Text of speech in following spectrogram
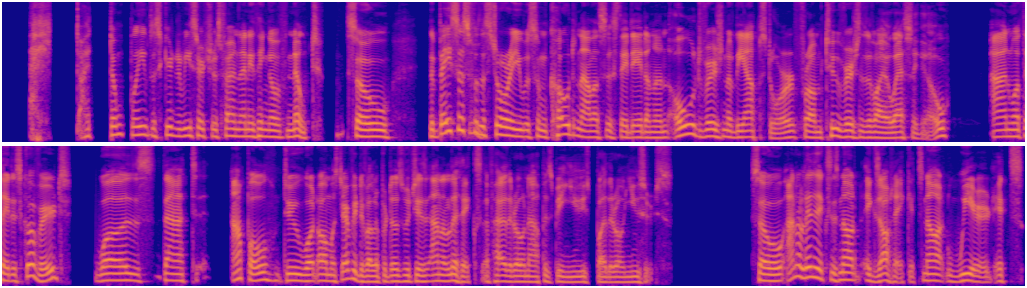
I don't believe the security researchers found anything of note. So the basis for the story was some code analysis they did on an old version of the App Store from two versions of iOS ago. And what they discovered was that Apple do what almost every developer does, which is analytics of how their own app is being used by their own users. So analytics is not exotic, it's not weird. It's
